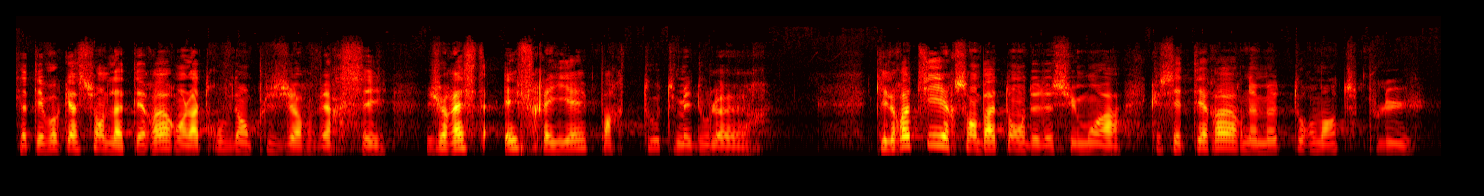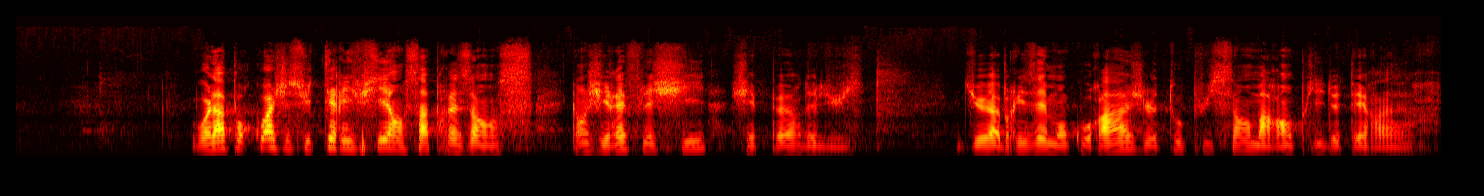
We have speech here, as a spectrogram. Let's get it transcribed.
Cette évocation de la terreur, on la trouve dans plusieurs versets. Je reste effrayé par toutes mes douleurs. Qu'il retire son bâton de dessus moi, que ces terreurs ne me tourmentent plus. Voilà pourquoi je suis terrifié en sa présence. Quand j'y réfléchis, j'ai peur de lui. Dieu a brisé mon courage, le Tout-Puissant m'a rempli de terreur.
